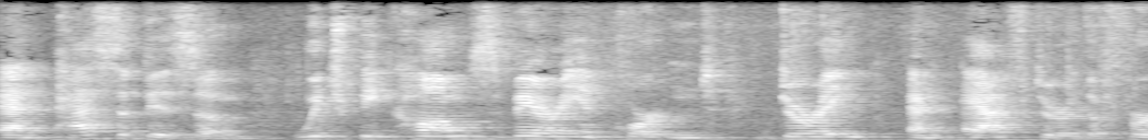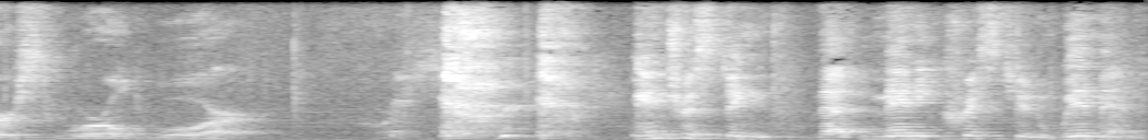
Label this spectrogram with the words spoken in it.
and pacifism, which becomes very important during and after the First World War. Interesting that many Christian women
